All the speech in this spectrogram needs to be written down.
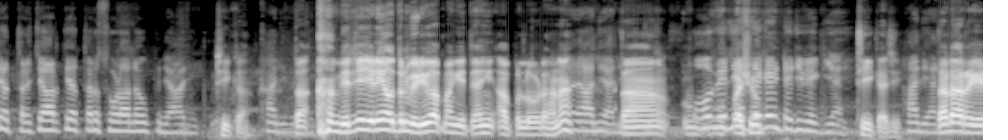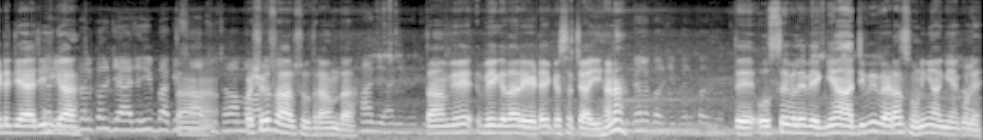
7347316950 ਜੀ। ਠੀਕ ਆ। ਹਾਂਜੀ ਵੀਰ ਤਾਂ ਵੀਰ ਜੀ ਜਿਹੜੀਆਂ ਉਦੋਂ ਵੀਡੀਓ ਆਪਾਂ ਕੀਤੀਆਂ ਸੀ ਅਪਲੋਡ ਹਨਾ? ਜੀ। ਹਾਂਜੀ ਹਾਂਜੀ। ਤਾਂ ਉਹ ਵੀਰ ਜੀ ਪਸ਼ੂ ਅੱਧੇ ਘੰਟੇ ਜੀ ਵੇਖ ਗਿਆ ਹੈ ਠੀਕ ਹੈ ਜੀ। ਹਾਂਜੀ ਹਾਂਜੀ। ਤੁਹਾਡਾ ਰੇਟ ਜਾਇਜ਼ ਹੀਗਾ ਬਿਲਕੁਲ ਜਾਇਜ਼ ਹੀ ਬਾਕੀ ਸਾਫ਼ ਸੁਥਰਾ ਮਾਲ ਪਸ਼ੂ ਸਾਫ਼ ਸੁਥਰਾ ਹੁੰਦਾ। ਹਾਂਜੀ ਹਾਂਜੀ ਵੀਰ ਜੀ। ਤਾਂ ਵੀਰੇ ਵੇਗਦਾ ਰੇਟ ਇੱਕ ਸਚਾਈ ਹਨਾ? ਬਿਲਕੁਲ ਜੀ ਬਿਲਕੁਲ। ਤੇ ਉਸੇ ਵੇਲੇ ਵੇਗੀਆਂ ਅੱਜ ਵੀ ਵੈੜਾਂ ਸੋਹਣੀਆਂ ਆ ਗਈਆਂ ਕੋਲੇ।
